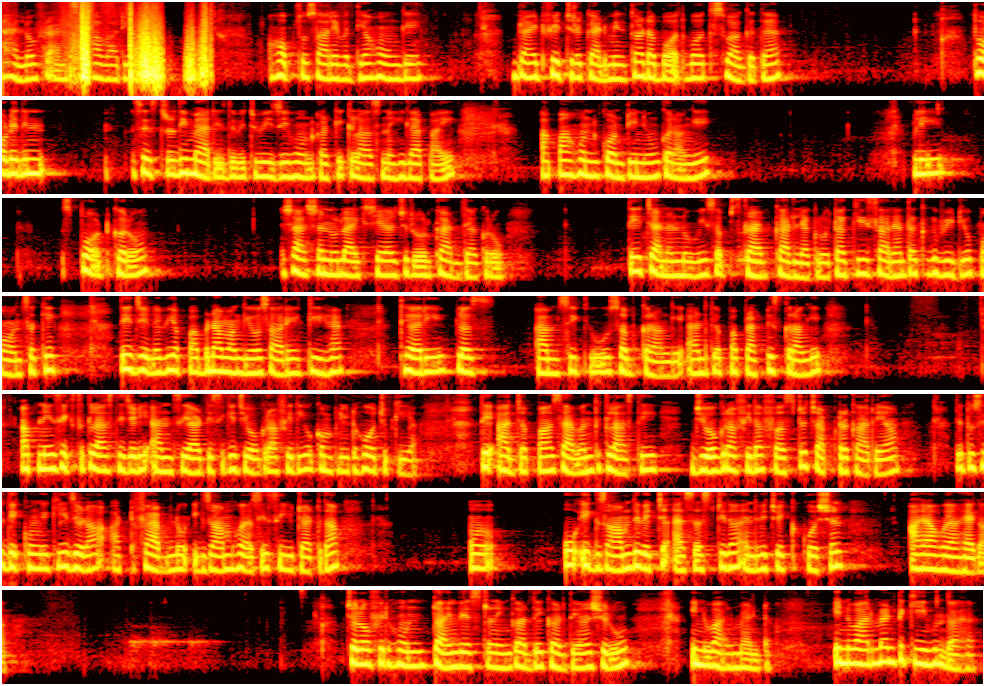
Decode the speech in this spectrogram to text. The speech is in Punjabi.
Hello friends how are you hope so ਸਾਰੇ ਵਧੀਆ ਹੋਵੋਗੇ। ਬ੍ਰਾਈਟ ਫਿਊਚਰ ਅਕੈਡਮੀ 'ਤੇ ਤੁਹਾਡਾ ਬਹੁਤ-ਬਹੁਤ ਸਵਾਗਤ ਹੈ। ਥੋੜੇ ਦਿਨ ਸਿਸਟਰ ਦੀ ਮੈਰਿਜ ਦੇ ਵਿੱਚ ਬਿਜ਼ੀ ਹੋਣ ਕਰਕੇ ਕਲਾਸ ਨਹੀਂ ਲੈ ਪਾਈ। ਆਪਾਂ ਹੁਣ ਕੰਟੀਨਿਊ ਕਰਾਂਗੇ। ਪਲੀਜ਼ ਸਪੋਰਟ ਕਰੋ। ਸੈਸ਼ਨ ਨੂੰ ਲਾਈਕ ਸ਼ੇਅਰ ਜ਼ਰੂਰ ਕਰ ਦਿਆ ਕਰੋ। ਤੇ ਚੈਨਲ ਨੂੰ ਵੀ ਸਬਸਕ੍ਰਾਈਬ ਕਰ ਲਿਆ ਕਰੋ ਤਾਂ ਕਿ ਸਾਰਿਆਂ ਤੱਕ ਵੀਡੀਓ ਪਹੁੰਚ ਸਕੇ ਤੇ ਜਿਹੜੇ ਵੀ ਆਪਾਂ ਬਣਾਵਾਂਗੇ ਉਹ ਸਾਰੇ ਕੀ ਹੈ ਥਿਅਰੀ ਪਲੱਸ ਐਮਸੀਕਿਊ ਸਭ ਕਰਾਂਗੇ ਐਂਡ ਤੇ ਆਪਾਂ ਪ੍ਰੈਕਟਿਸ ਕਰਾਂਗੇ। ਆਪਣੀ 6th ਕਲਾਸ ਦੀ ਜਿਹੜੀ ਐਨਸੀਆਰਟੀ ਸੀਗੀ ਜੀਓਗ੍ਰਾਫੀ ਦੀ ਉਹ ਕੰਪਲੀਟ ਹੋ ਚੁੱਕੀ ਆ ਤੇ ਅੱਜ ਆਪਾਂ 7th ਕਲਾਸ ਦੀ ਜੀਓਗ੍ਰਾਫੀ ਦਾ ਫਰਸਟ ਚੈਪਟਰ ਕਰ ਰਹੇ ਹਾਂ ਤੇ ਤੁਸੀਂ ਦੇਖੋਗੇ ਕਿ ਜਿਹੜਾ 8 ਫੈਬ ਨੂੰ ਐਗਜ਼ਾਮ ਹੋਇਆ ਸੀ ਸੀਟੈਟ ਦਾ ਉਹ ਉਹ ਐਗਜ਼ਾਮ ਦੇ ਵਿੱਚ ਐਸਐਸਟੀ ਦਾ, ਇਹਦੇ ਵਿੱਚ ਇੱਕ ਕੁਐਸਚਨ ਆਇਆ ਹੋਇਆ ਹੈਗਾ। ਚਲੋ ਫਿਰ ਹੁਣ ਟਾਈਮ ਵੇਸਟ ਨਹੀਂ ਕਰਦੇ ਕਰਦੇ ਹਾਂ ਸ਼ੁਰੂ। ਇਨਵਾਇਰਨਮੈਂਟ ਇਨਵਾਇਰਨਮੈਂਟ ਕੀ ਹੁੰਦਾ ਹੈ?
